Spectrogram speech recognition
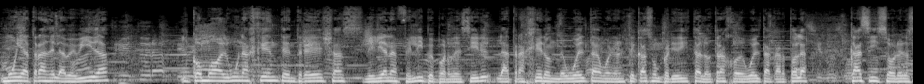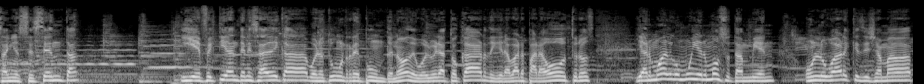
muy atrás de la bebida y como alguna gente, entre ellas Liliana Felipe por decir, la trajeron de vuelta, bueno, en este caso un periodista lo trajo de vuelta a Cartola casi sobre los años 60 y efectivamente en esa década, bueno, tuvo un repunte, ¿no? De volver a tocar, de grabar para otros y armó algo muy hermoso también, un lugar que se llamaba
